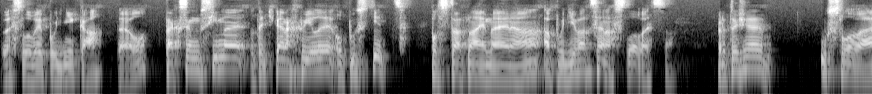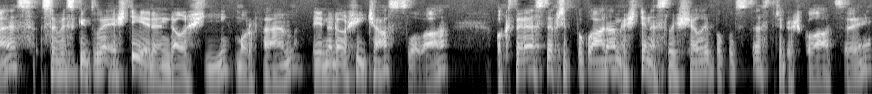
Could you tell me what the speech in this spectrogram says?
ve slově podnikatel, tak se musíme teďka na chvíli opustit podstatná jména a podívat se na slovesa. Protože u sloves se vyskytuje ještě jeden další morfém, jedna další část slova, o které jste předpokládám ještě neslyšeli, pokud jste středoškoláci,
